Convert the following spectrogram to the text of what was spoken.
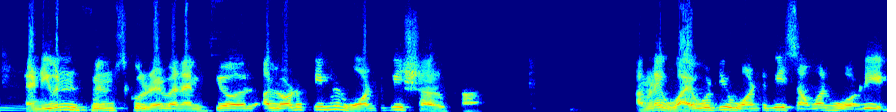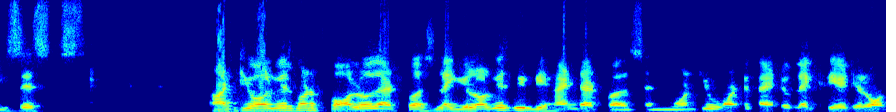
Hmm. And even in film school, right, when I'm here, a lot of people want to be Shah Rukh Khan. I'm like, why would you want to be someone who already exists? Aren't you always going to follow that person? Like, you'll always be behind that person. Won't you want to kind of like create your own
